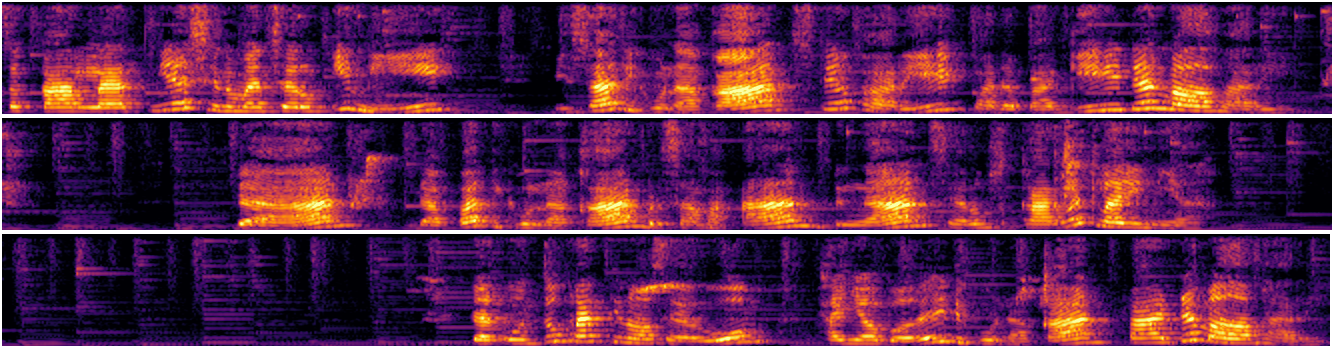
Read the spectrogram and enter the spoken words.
Scarlett Niacinamide Serum ini bisa digunakan setiap hari pada pagi dan malam hari. dan dapat digunakan bersamaan dengan serum Scarlet lainnya. Dan untuk retinol serum hanya boleh digunakan pada malam hari.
